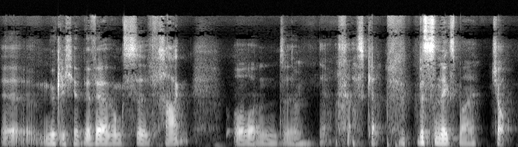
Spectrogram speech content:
äh, mögliche Bewerbungsfragen. Und äh, ja, alles klar. Bis zum nächsten Mal. Ciao.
